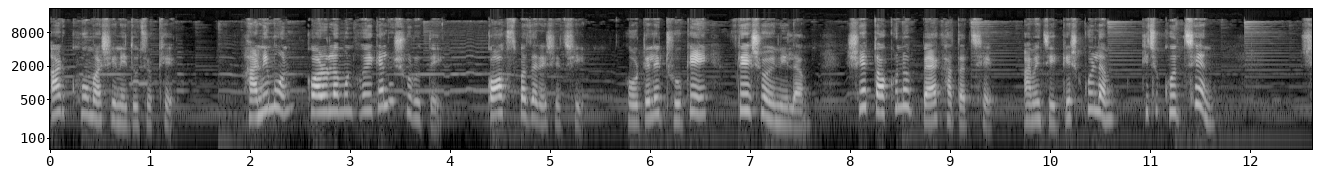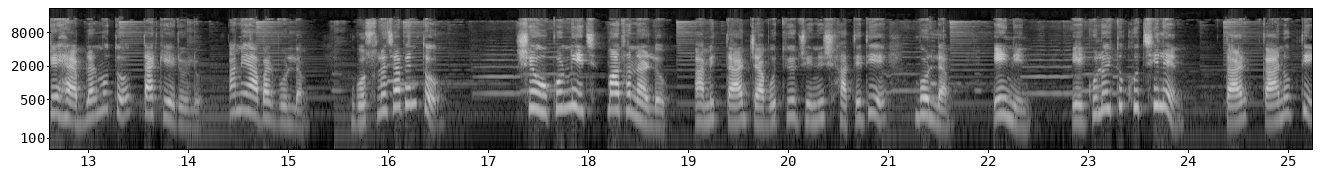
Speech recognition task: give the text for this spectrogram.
আর ঘুম আসেনি দু চোখে। হানিমুন করলামুন হয়ে গেল শুরুতেই। কক্সবাজার এসেছি। হোটেলে ঢুকেই ফ্রেশ হয়ে নিলাম। সে তখনও ব্যাগ হাতাচ্ছে। আমি জিজ্ঞেস করলাম, কিছু খুঁজছেন? সে হ্যাবলার মতো তাকিয়ে রইল। আমি আবার বললাম, গোসলে যাবেন তো? সে উপর নিচ মাথা নাড়ল। আমি তার যাবতীয় জিনিস হাতে দিয়ে বললাম, এই নিন, এগুলোই তো খুঁজছিলেন? তার কান অব্দি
